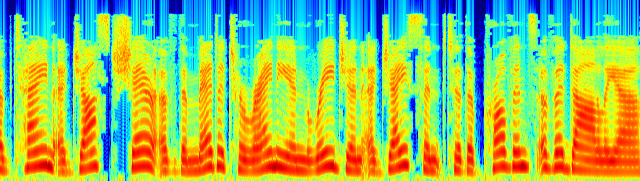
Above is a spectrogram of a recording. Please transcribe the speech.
obtain a just share of the Mediterranean region adjacent to the province of Adalia.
